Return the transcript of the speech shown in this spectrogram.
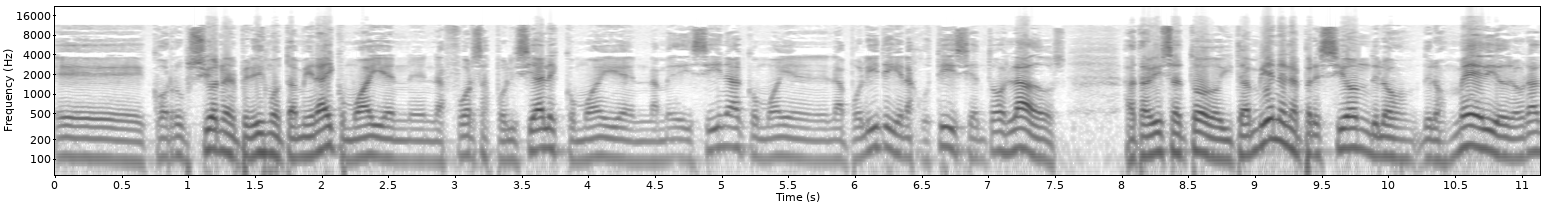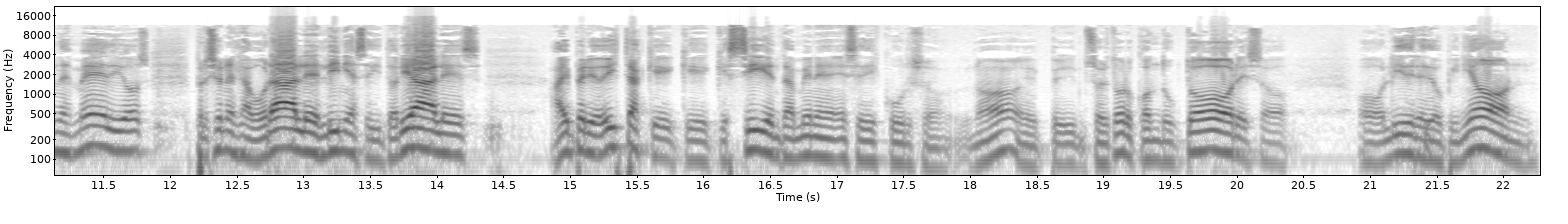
eh, corrupción en el periodismo también hay, como hay en, las fuerzas policiales, como hay en la medicina, como hay en, la política y en la justicia, en todos lados, atraviesa todo. Y también es la presión de los, de los medios, de los grandes medios, presiones laborales, líneas editoriales hay periodistas que, que, siguen también ese discurso, ¿no? Eh, sobre todo los conductores o, o líderes de opinión.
